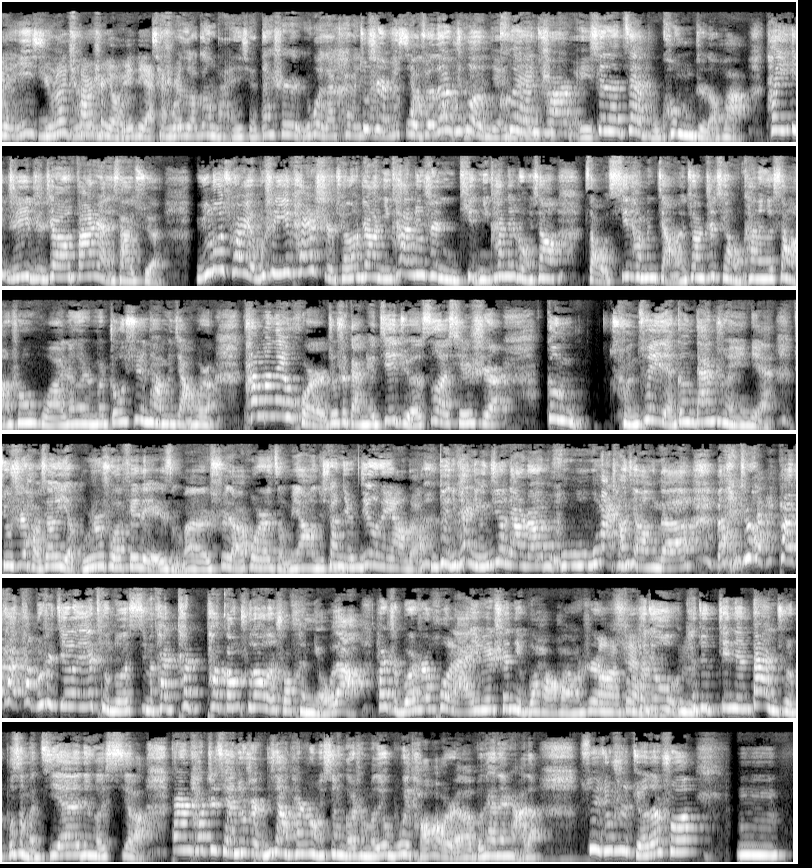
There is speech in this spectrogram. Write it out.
娱乐圈是有一点潜规则更难一些，但是如果在科研，就是我觉得，如果科研圈现在再不控制的话，它一直一直这样发展下去，娱乐圈儿也不是一开始全都这样。你看，就是你听，你看那种像早期他们讲的，像之前我看那个《向往生活》，那个什么周迅他们讲，或者他们那会儿就是感觉接角色其实更。纯粹一点，更单纯一点，就是好像也不是说非得怎么睡着或者怎么样，就是像宁静那样的，对，你看宁静那样的五五五马长枪的，完了之后，他他他不是接了也挺多戏嘛？他他他刚出道的时候很牛的，他只不过是后来因为身体不好，好像是、他就、嗯他就渐渐淡出了，不怎么接那个戏了。但是他之前就是，你想他这种性格什么的，又不会讨好人，啊不太那啥的，所以就是觉得说，嗯。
